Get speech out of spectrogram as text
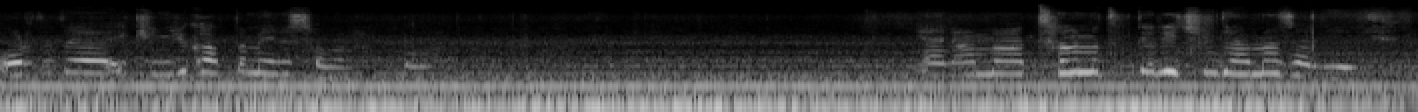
orada da ikinci katta Melisa var. Yani ama tanımadıkları için gelmezler diye düşünüyorum.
